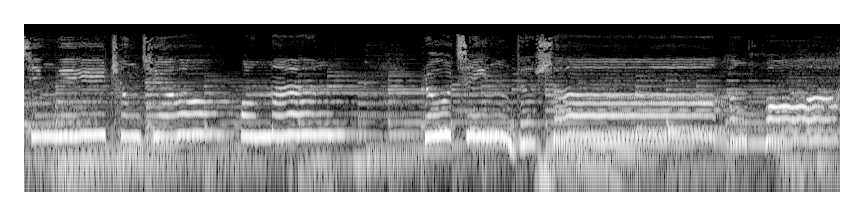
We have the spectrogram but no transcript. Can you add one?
都不经意成就我们如今的生活。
